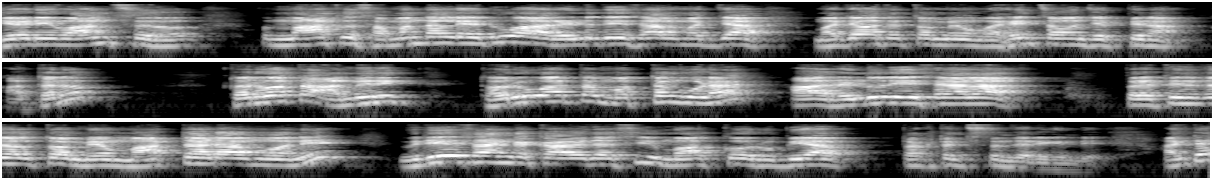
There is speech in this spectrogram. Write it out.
జేడి వాన్స్ మాకు సంబంధం లేదు ఆ రెండు దేశాల మధ్య మధ్యవర్తిత్వం మేము వహించమని చెప్పిన అతను తరువాత అమెరిక్ తరువాత మొత్తం కూడా ఆ రెండు దేశాల ప్రతినిధులతో మేము మాట్లాడాము అని విదేశాంగ కార్యదర్శి మార్కో రుబియా ప్రకటించడం జరిగింది. అంటే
